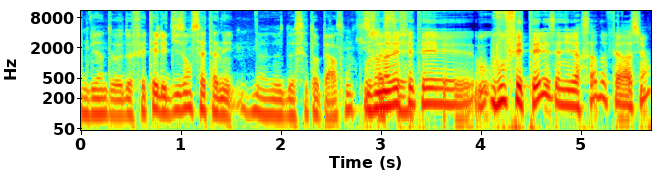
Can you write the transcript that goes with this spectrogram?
on vient de, de fêter les 10 ans cette année de, de cette opération. Qui Vous en avez fêté vous fêtez les anniversaires d'opération?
